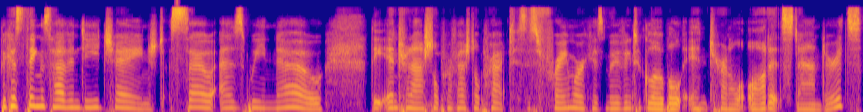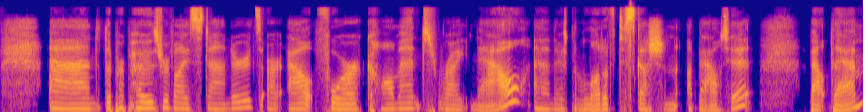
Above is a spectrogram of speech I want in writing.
because things have indeed changed. So, as we know, the International Professional Practices Framework is moving to global internal audit standards, and the proposed revised standards are out for comment right now, and there's been a lot of discussion about it about them.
